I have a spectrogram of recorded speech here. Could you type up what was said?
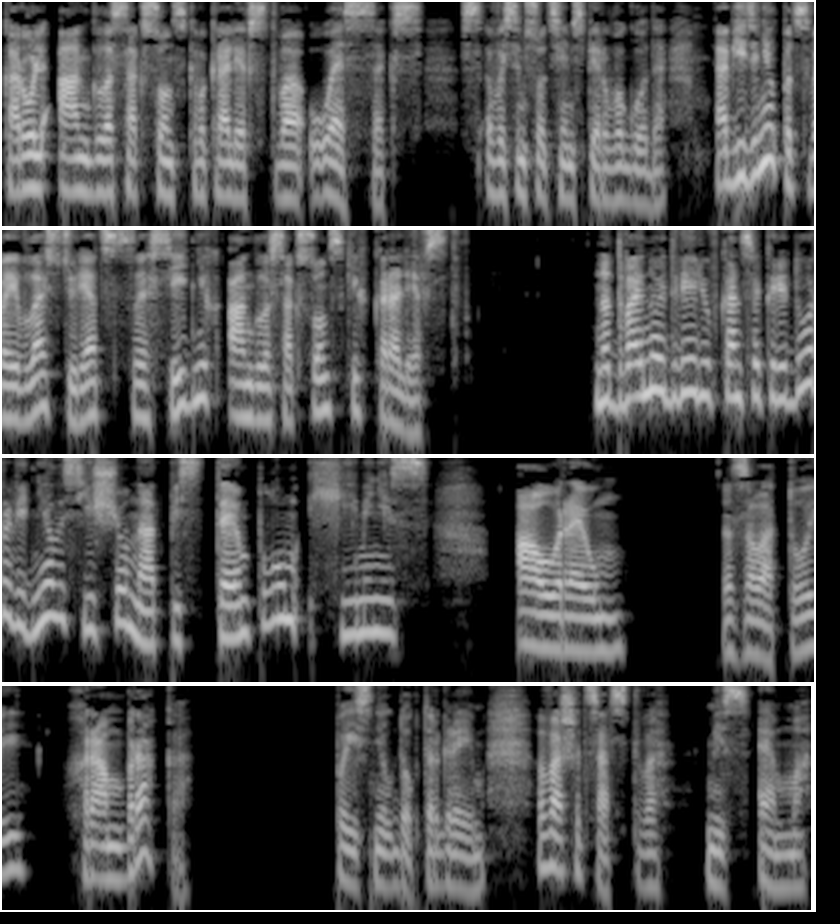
Король англосаксонского королевства Уэссекс — с 871 года, объединил под своей властью ряд соседних англосаксонских королевств. Над двойной дверью в конце коридора виднелась еще надпись «Темплум Хименис Ауреум» — «Золотой храм брака», — пояснил доктор Грейм. «Ваше царство, мисс Эмма.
